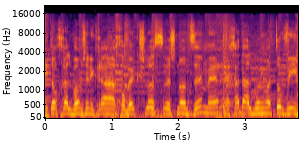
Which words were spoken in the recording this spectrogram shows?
מתוך אלבום שנקרא חובק 13 שנות זמר, אחד האלבומים הטובים.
